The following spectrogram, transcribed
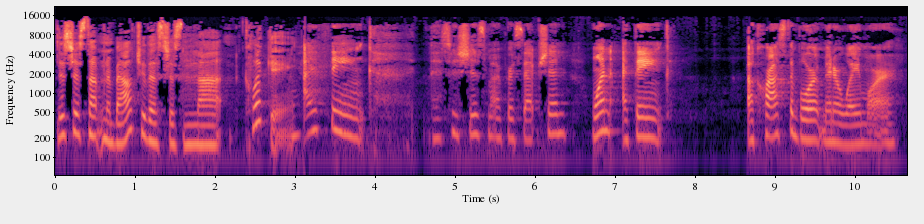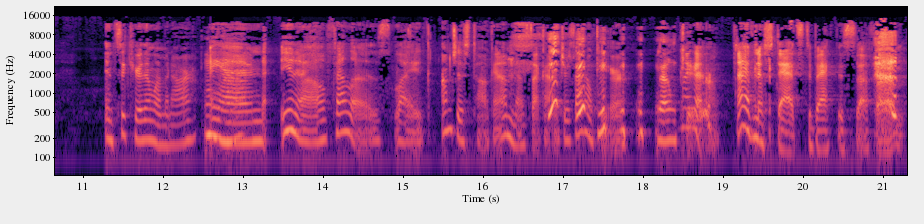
there's just something about you that's just not clicking. I think this is just my perception. One, I think across the board, men are way more insecure than women are. And, you know, fellas, like, I'm just talking. I'm no psychiatrist. I don't care. I don't I, care. got, I have no stats to back this stuff up.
